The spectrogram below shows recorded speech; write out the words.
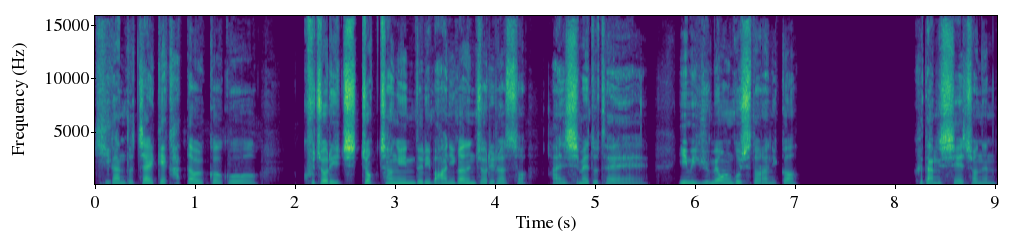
기간도 짧게 갔다 올 거고 그 절이 지적 장애인들이 많이 가는 절이라서 안심해도 돼. 이미 유명한 곳이더라니까. 그 당시에 저는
